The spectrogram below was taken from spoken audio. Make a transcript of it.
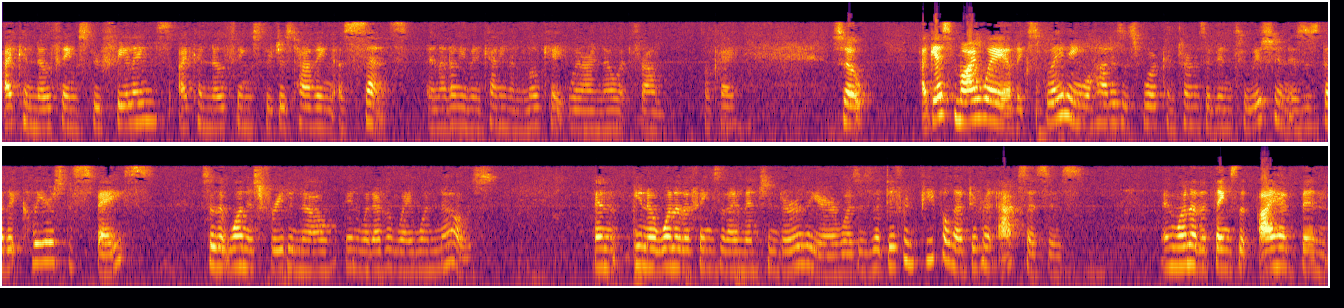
I can know things through feelings. I can know things through just having a sense, and I don't even can't even locate where I know it from. Okay, so I guess my way of explaining, well, how does this work in terms of intuition, is, is that it clears the space so that one is free to know in whatever way one knows. And you know, one of the things that I mentioned earlier was is that different people have different accesses. And one of the things that I have been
